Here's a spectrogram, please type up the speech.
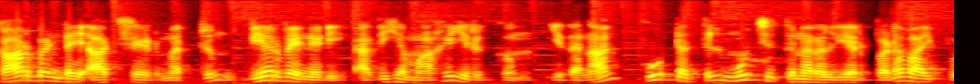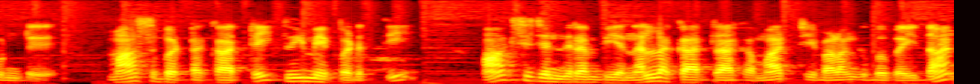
கார்பன் டை ஆக்சைடு மற்றும் வியர்வை நெடி அதிகமாக இருக்கும். இதனால் கூட்டத்தில் மூச்சு திணறல் ஏற்பட வாய்ப்புண்டு. மாசுபட்ட காற்றை தூய்மைப்படுத்தி ஆக்சிஜன் நிரம்பிய நல்ல காற்றாக மாற்றி வழங்குபவை தான்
